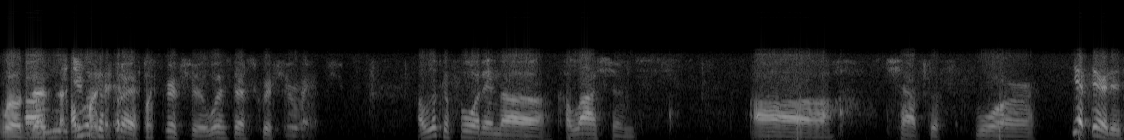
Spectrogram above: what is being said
Well, um, I'm looking for that scripture. Where's that scripture at? I'm looking for it in uh, Colossians uh, chapter 4. Yep, there it is.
